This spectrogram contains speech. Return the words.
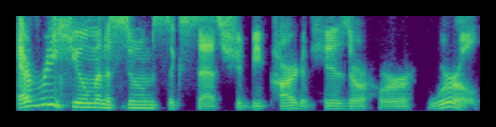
Every human assumes success should be part of his or her world.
